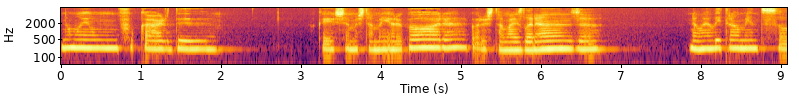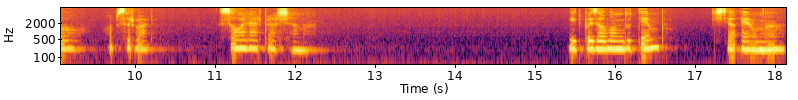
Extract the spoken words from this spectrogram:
Não é um focar de. Ok, a chama está maior agora, agora está mais laranja. Não é literalmente só observar, só olhar para a chama. E depois, ao longo do tempo, isto é uma,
